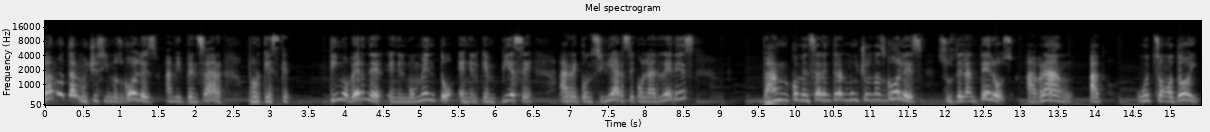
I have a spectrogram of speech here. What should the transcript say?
Va a montar muchísimos goles, a mi pensar, porque es que Timo Werner, en el momento en el que empiece a reconciliarse con las redes, van a comenzar a entrar muchos más goles. Sus delanteros, Abraham, Ad Woodson Odoy,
